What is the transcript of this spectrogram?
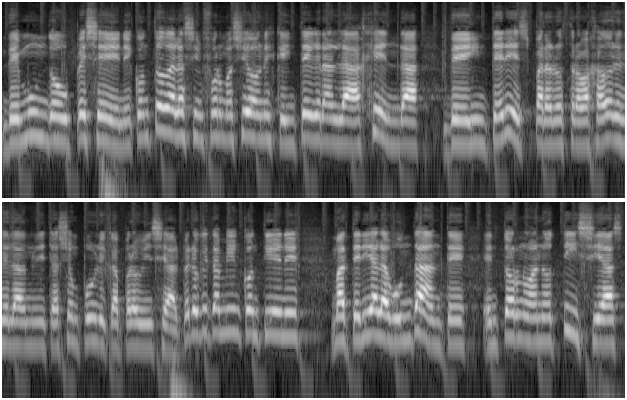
de Mundo UPCN, con todas las informaciones que integran la agenda de interés para los trabajadores de la Administración Pública Provincial, pero que también contiene material abundante en torno a noticias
